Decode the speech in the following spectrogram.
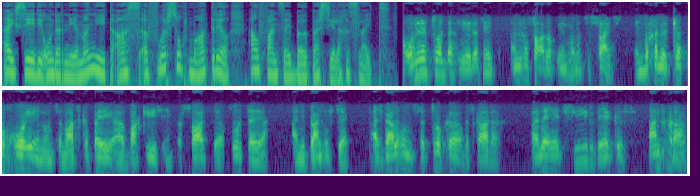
Hy sê die onderneming het as 'n voorsorgmaatreël 11 van sy boupersele gesluit. 120 lede het ingevaar op een van ons sites en begin dit klippe gooi en ons maatskappy uh, bakkies en uh, voertuie aan die brand gesteek. As wel ons trokke beskadig. Hulle het vier werkers aangeraak.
